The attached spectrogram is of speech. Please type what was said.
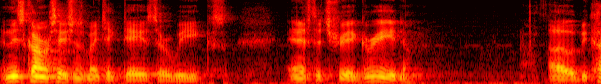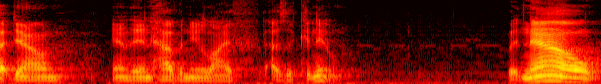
And these conversations may take days or weeks. And if the tree agreed, uh, it would be cut down and then have a new life as a canoe. But now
